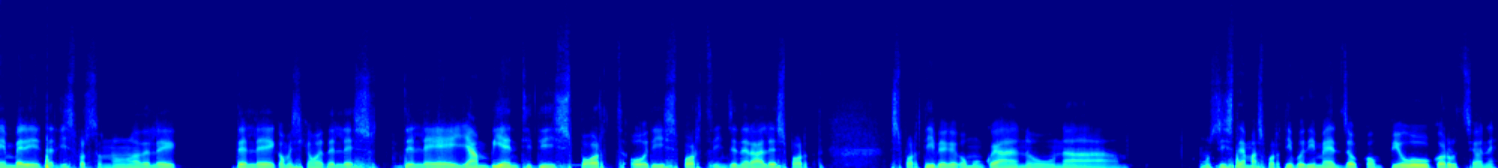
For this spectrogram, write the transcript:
in verità gli sport sono una delle delle come si chiama, delle degli ambienti di sport o di sport in generale, sport sportive che comunque hanno una un sistema sportivo di mezzo con più corruzione,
